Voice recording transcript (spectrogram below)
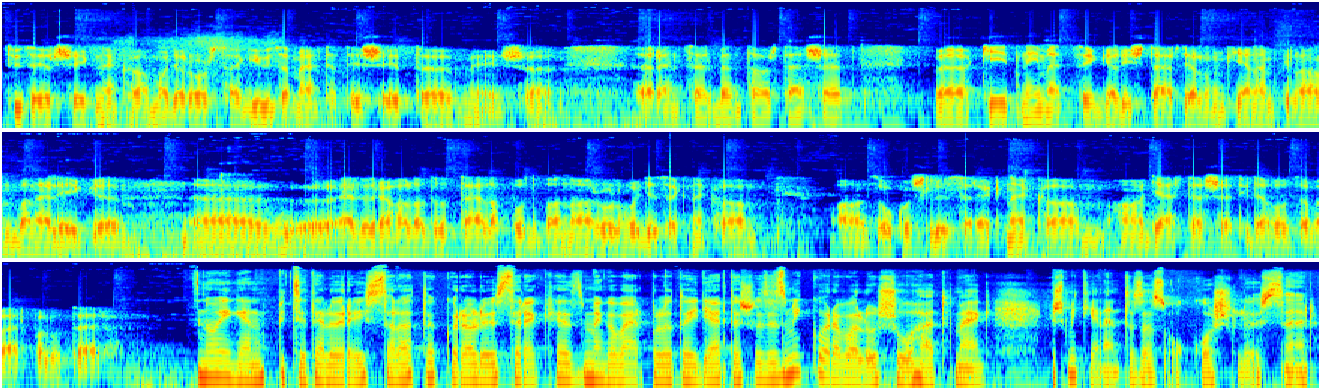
tüzérségnek a magyarországi üzemeltetését és rendszerben tartását. Két német céggel is tárgyalunk jelen pillanatban elég előre haladott állapotban arról, hogy ezeknek a, az okos lőszereknek a, a gyártását idehozza Várpalotára. No igen, picit előre is szaladt akkor a lőszerekhez, meg a várpalotai gyártáshoz. Ez mikorra valósulhat meg, és mit jelent az az okos lőszer?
